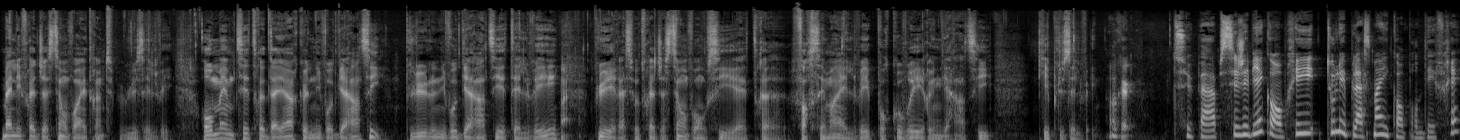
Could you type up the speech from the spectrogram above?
Mais les frais de gestion vont être un petit peu plus élevés. Au même titre d'ailleurs que le niveau de garantie. Plus le niveau de garantie est élevé, plus les ratios de frais de gestion vont aussi être forcément élevés pour couvrir une garantie qui est plus élevée. OK. Super. si j'ai bien compris, tous les placements, ils comportent des frais.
